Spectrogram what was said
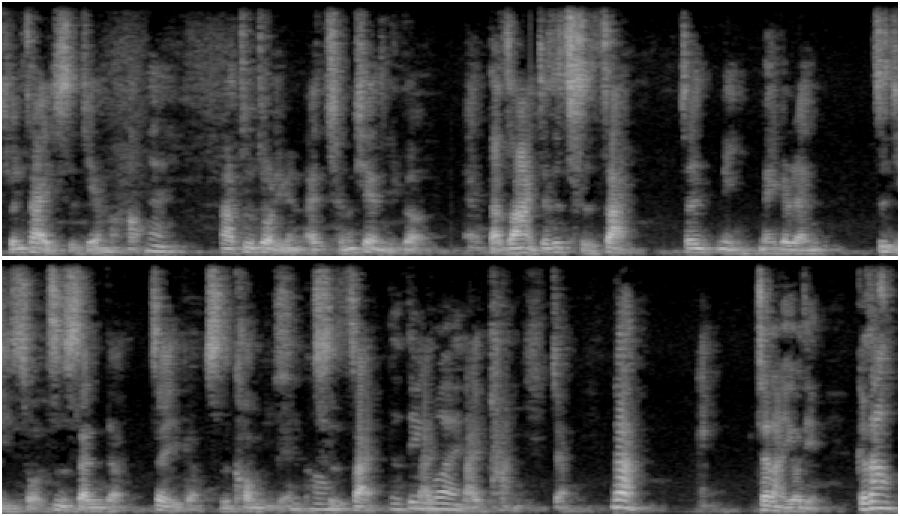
存在时间嘛，哈，他著作里面来呈现一个呃 design，就是此在，这是你每个人自己所自身的这一个时空里面实在的定位来谈这样。那这样有点。可是他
